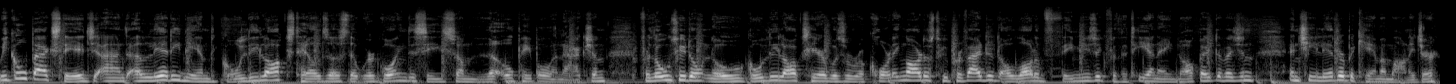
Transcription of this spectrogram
We go backstage, and a lady named Goldilocks tells us that we're going to see some little people in action. For those who don't know, Goldilocks here was a recording artist who provided a lot of theme music for the TNA Knockout division, and she later became a manager.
